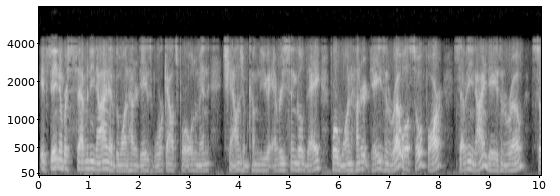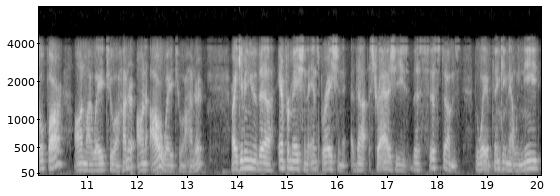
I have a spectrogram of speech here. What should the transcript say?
It's day number 79 of the 100 Days of Workouts for Older Men challenge. I'm coming to you every single day for 100 days in a row. Well, so far, 79 days in a row so far on my way to 100, on our way to 100. All right, giving you the information, the inspiration, the strategies, the systems, the way of thinking that we need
